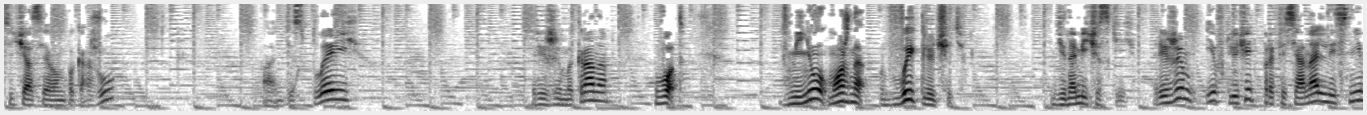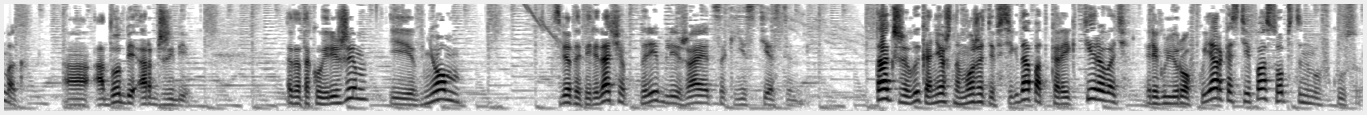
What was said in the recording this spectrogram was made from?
сейчас я вам покажу, а, дисплей, режим экрана, вот, в меню можно выключить динамический режим и включить профессиональный снимок а, Adobe RGB. Это такой режим, и в нем цветопередача приближается к естественной. Также вы, конечно, можете всегда подкорректировать регулировку яркости по собственному вкусу.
